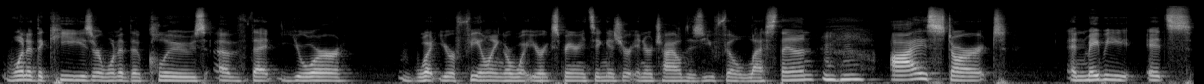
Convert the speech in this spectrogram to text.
one of the keys or one of the clues of that your what you're feeling or what you're experiencing as your inner child is you feel less than. Mm-hmm. I start, and maybe it's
